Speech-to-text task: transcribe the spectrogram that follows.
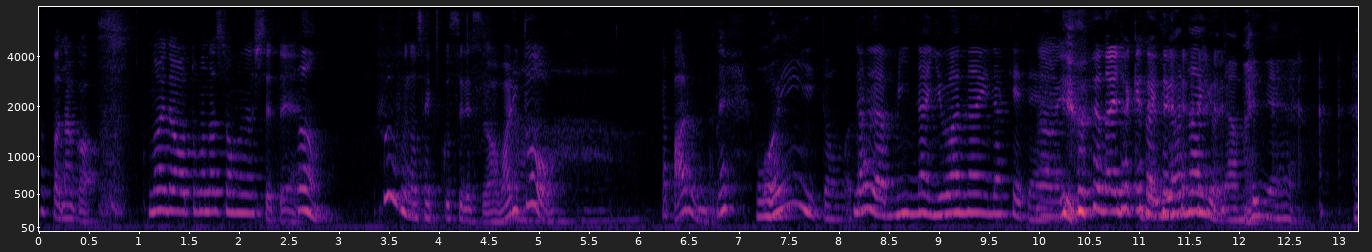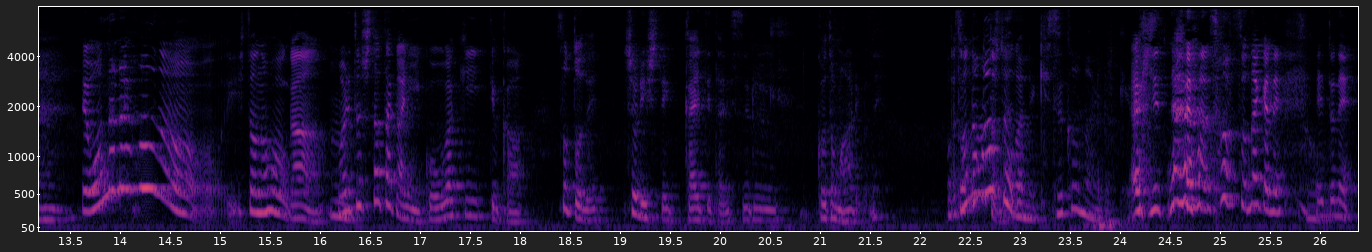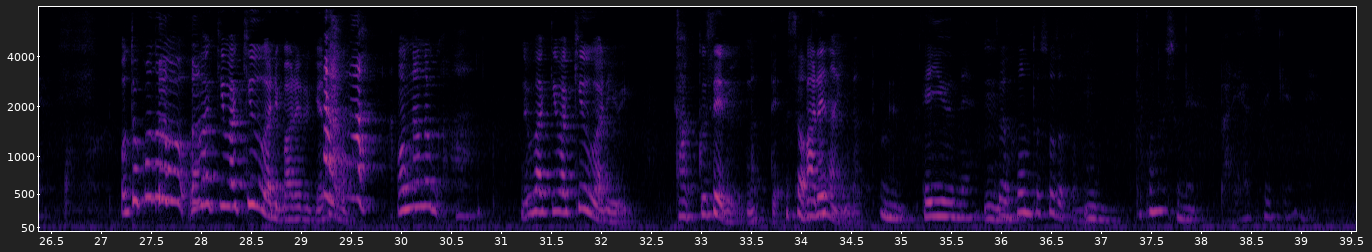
やっぱなんかこの間お友達と話してて、うん。夫婦のセックスレスは割とあやっぱあるんだね。ー多いと思う。ただみんな言わないだけで。うん、言わないだけで、ね、言わないよねあんまりねで女の方の人の方がうん。割としたたかにこう浮気っていうか外で処理して帰ってたりすることもあるよね。男の人がね気づかないだけ。あき そうそうなんかねえっとね男の浮気は9割バレるけど 女の浮気は9割隠せるんだって。バレないんだって、うん。っていうね。うん。そう本当そうだと思う。うん、男の人ねバレやすいけどね。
